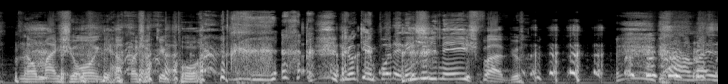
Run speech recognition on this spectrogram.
Não, Mahjong, rapaz, Jokenpo. Jokenpo não é nem chinês, Fábio. ah, mas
